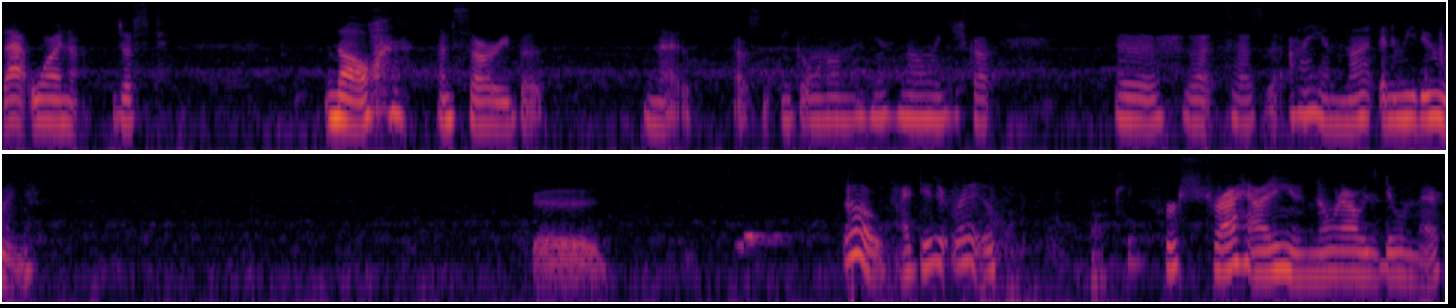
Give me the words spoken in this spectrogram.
That one just no. I'm sorry, but no. Got something going on in here. No, I just got uh that task that I am not gonna be doing. Uh, oh, I did it right. Okay, first try. I didn't even know what I was doing there.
